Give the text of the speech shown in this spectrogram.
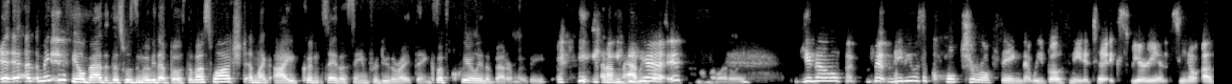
it, it, it makes me feel bad that this was the movie that both of us watched, and like I couldn't say the same for Do the Right Thing because that's clearly the better movie. And I'm mad yeah, it's Literally. you know, but, but maybe it was a cultural thing that we both needed to experience, you know, of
